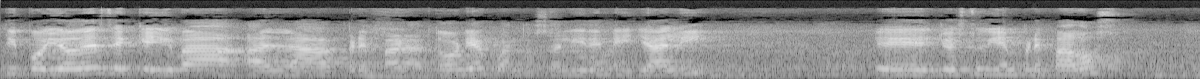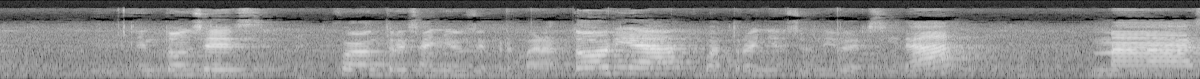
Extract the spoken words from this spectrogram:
tipo yo desde que iba a la preparatoria cuando salí de Meyali, eh, yo estudié en prepa 2. Entonces fueron tres años de preparatoria, cuatro años de universidad, más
